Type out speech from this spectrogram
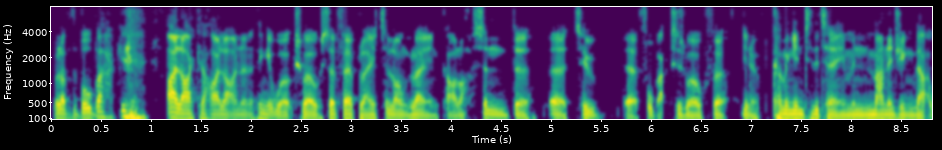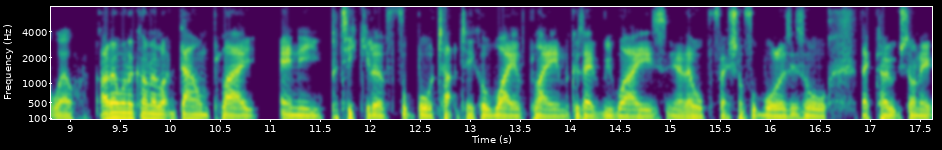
we'll have the ball back." I like the high line, and I think it works well. So fair play to Lenglet and Carlos and the uh, two uh, fullbacks as well for you know coming into the team and managing that well. I don't want to kind of like downplay any particular football tactic or way of playing because every way is you know they're all professional footballers it's all they're coached on it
